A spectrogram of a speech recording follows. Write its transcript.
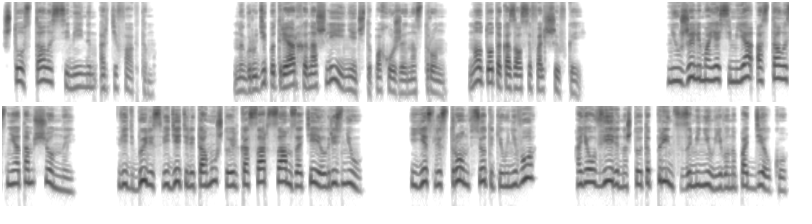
что стало с семейным артефактом. На груди патриарха нашли нечто похожее на строн, но тот оказался фальшивкой. «Неужели моя семья осталась неотомщенной? Ведь были свидетели тому, что Элькасар сам затеял резню. И если Строн все-таки у него, а я уверена, что это принц заменил его на подделку,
